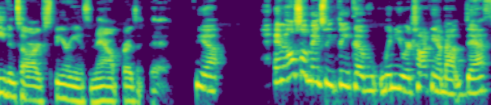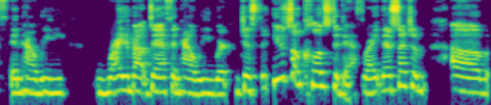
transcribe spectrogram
even to our experience now, present day. Yeah. And it also makes me think of when you were talking about death and how we write about death and how we were just even so close to death, right? There's such a a,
